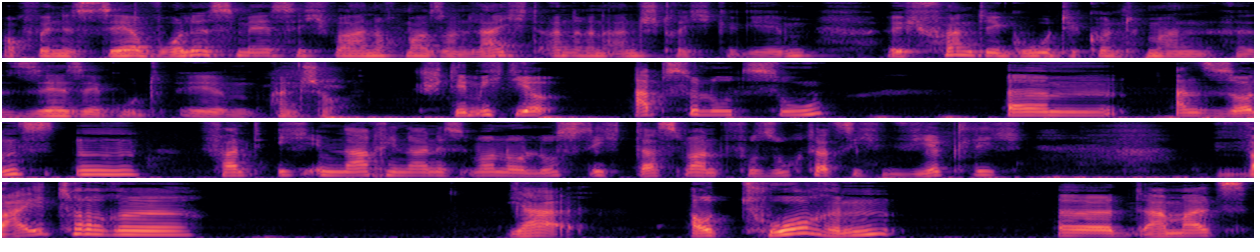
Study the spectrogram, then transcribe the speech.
auch wenn es sehr Wallace-mäßig war, nochmal so einen leicht anderen Anstrich gegeben. Ich fand die gut, die konnte man äh, sehr, sehr gut ähm, anschauen. Stimme ich dir absolut zu. Ähm, ansonsten fand ich im Nachhinein es immer nur lustig, dass man versucht hat, sich wirklich weitere, ja, Autoren äh, damals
